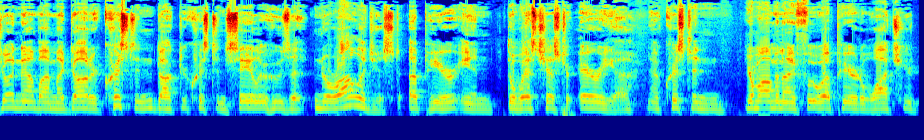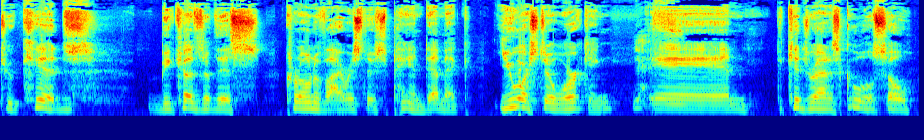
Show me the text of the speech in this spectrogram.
joined now by my daughter, Kristen, Dr. Kristen Saylor, who's a neurologist up here in the Westchester area. Now, Kristen, your mom and I flew up here to watch your two kids because of this coronavirus, this pandemic. You are still working. Yes. And the kids are out of school. So,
